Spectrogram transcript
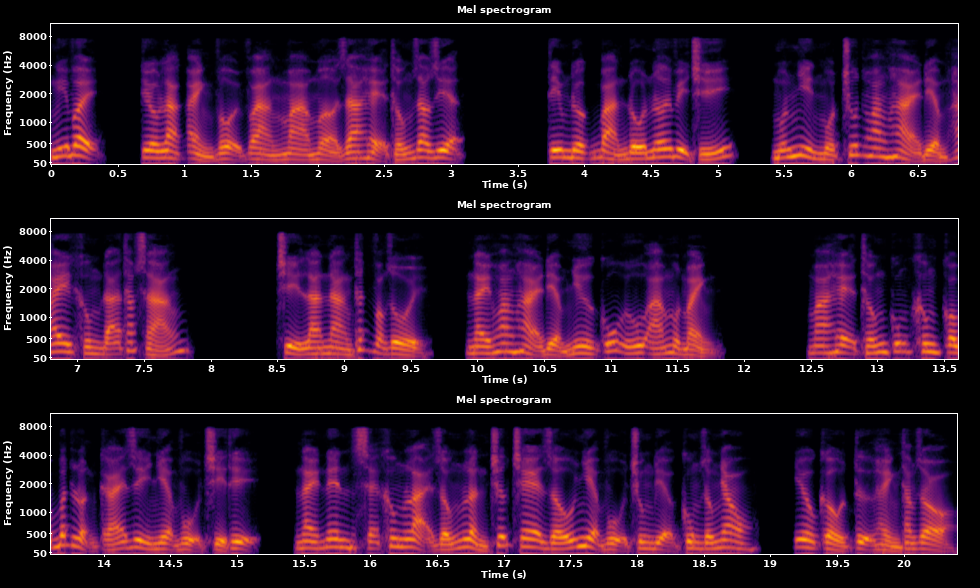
Nghĩ vậy, tiêu lạc ảnh vội vàng mà mở ra hệ thống giao diện. Tìm được bản đồ nơi vị trí, muốn nhìn một chút hoang hải điểm hay không đã thắp sáng. Chỉ là nàng thất vọng rồi, này hoang hải điểm như cũ ưu ám một mảnh. Mà hệ thống cũng không có bất luận cái gì nhiệm vụ chỉ thị, này nên sẽ không lại giống lần trước che giấu nhiệm vụ trung địa cung giống nhau, yêu cầu tự hành thăm dò.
